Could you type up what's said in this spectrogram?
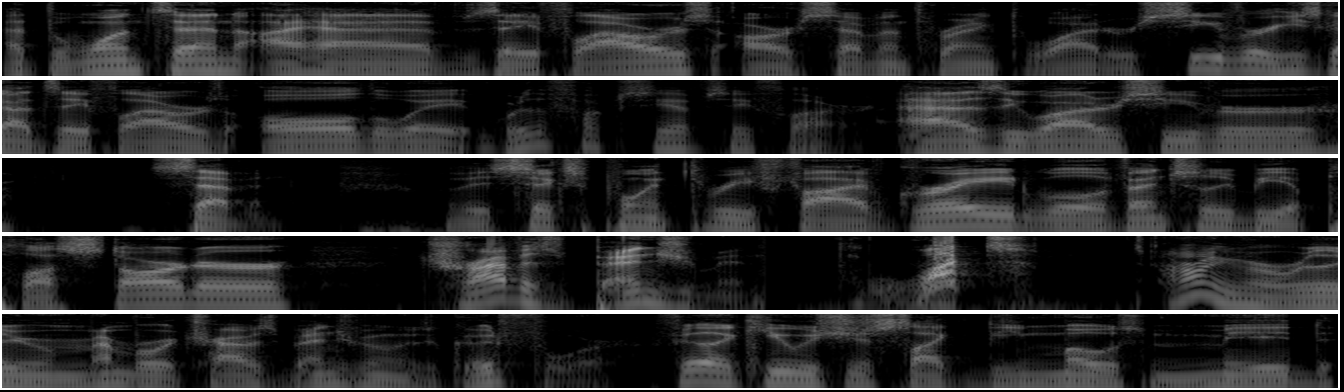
at the one ten, I have Zay Flowers, our seventh ranked wide receiver. He's got Zay Flowers all the way. Where the fuck does he have Zay Flowers? As the wide receiver seven with a 6.35 grade, will eventually be a plus starter. Travis Benjamin. What? I don't even really remember what Travis Benjamin was good for. I feel like he was just like the most mid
